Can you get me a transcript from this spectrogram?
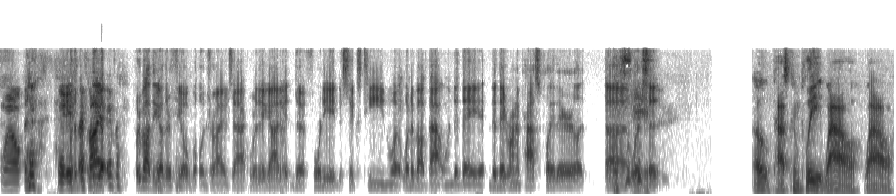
Well, if, what, if I, the, if, what about the other field goal drive, Zach, where they got it to 48 to 16? What what about that one? Did they did they run a pass play there? Uh, where's it? Oh, pass complete! Wow, wow,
